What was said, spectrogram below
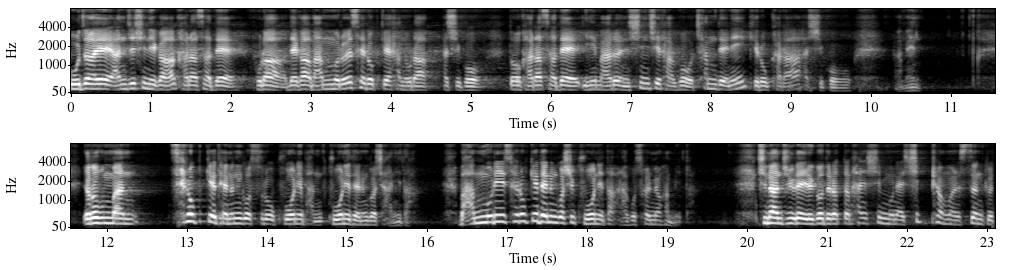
보좌에 앉으시니가 가라사대 보라 내가 만물을 새롭게 하노라 하시고 또 가라사대 이 말은 신실하고 참되니 기록하라 하시고 아멘. 여러분만 새롭게 되는 것으로 구원이 구원이 되는 것이 아니다. 만물이 새롭게 되는 것이 구원이다라고 설명합니다. 지난 주일에 읽어드렸던 한 신문의 시평을 쓴 그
